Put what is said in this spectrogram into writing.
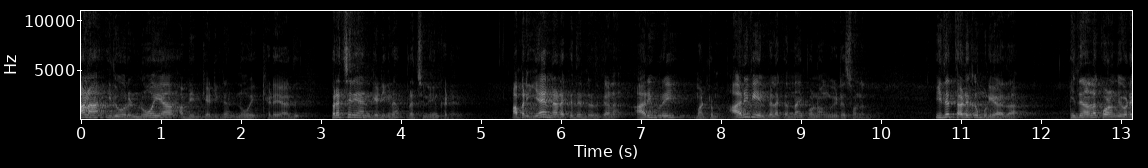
ஆனால் இது ஒரு நோயா அப்படின்னு கேட்டிங்கன்னா நோய் கிடையாது. பிரச்சனையான்னு கேட்டிங்கன்னா பிரச்சனையும் கிடையாது. அப்புறம் ஏன் நடக்குதுன்றதுக்கான அறிவுரை மற்றும் அறிவியல் விளக்கம் தான் இப்போ நான் உங்ககிட்ட சொன்னது. இதை தடுக்க முடியாதா? இதனால் குழந்தையோட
